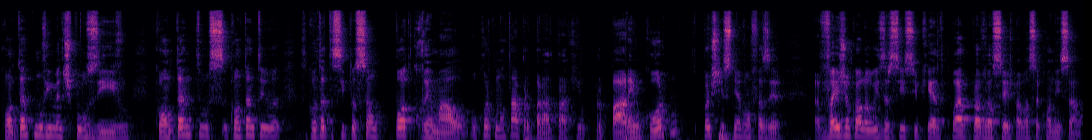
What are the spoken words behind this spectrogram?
com tanto movimento explosivo, com, tanto, com, tanto, com tanta situação que pode correr mal. O corpo não está preparado para aquilo. Preparem o corpo, depois, sim, senhor, vão fazer Vejam qual é o exercício que é adequado para vocês, para a vossa condição.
